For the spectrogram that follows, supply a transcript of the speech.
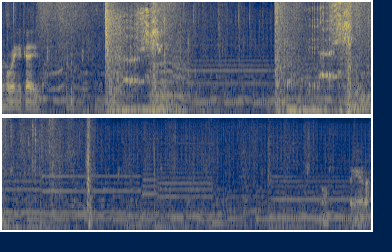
โอ้ผมวิ่งเข้าไปใกล้ๆดีกว่าเอ๋อไปไงละ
